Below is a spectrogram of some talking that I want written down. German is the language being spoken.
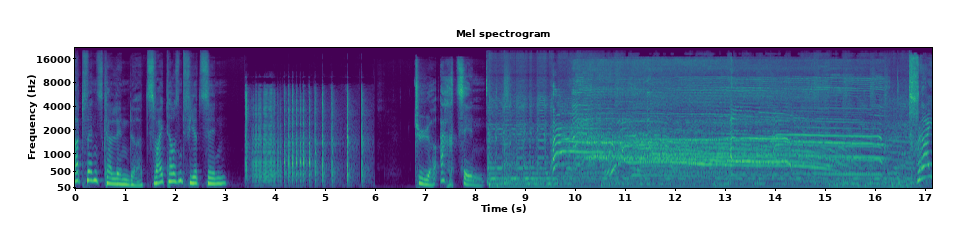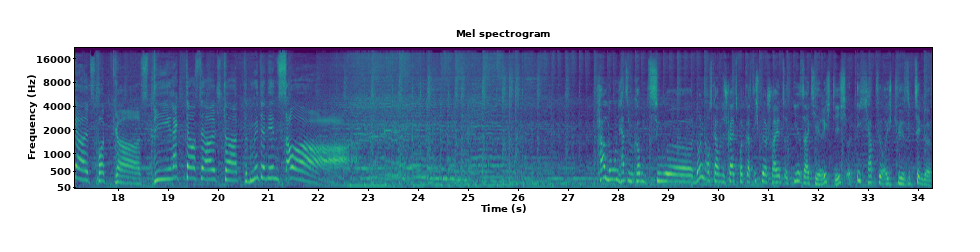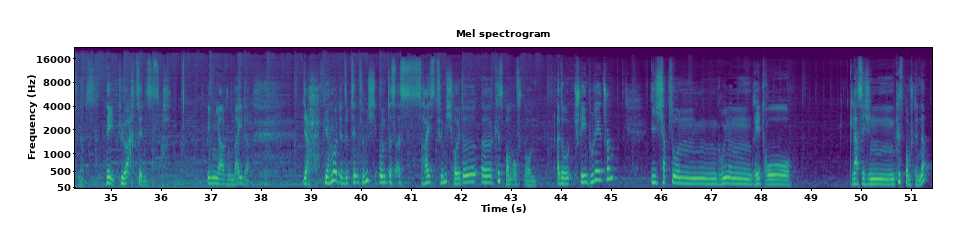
Adventskalender 2014 Tür 18 Schreihals Podcast, direkt aus der Altstadt, mitten ins Ohr. Hallo und herzlich willkommen zur neuen Ausgabe des Schreihals Podcasts. Ich bin der Schreihals und ihr seid hier richtig und ich habe für euch Tür 17 geöffnet. Nee, Tür 18 ist es. Ach, bin ja schon weiter. Ja, wir haben heute den 17. für mich und das heißt für mich heute äh, Christbaum aufbauen. Also stehen tut er jetzt schon. Ich habe so einen grünen Retro klassischen Christbaumständer.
